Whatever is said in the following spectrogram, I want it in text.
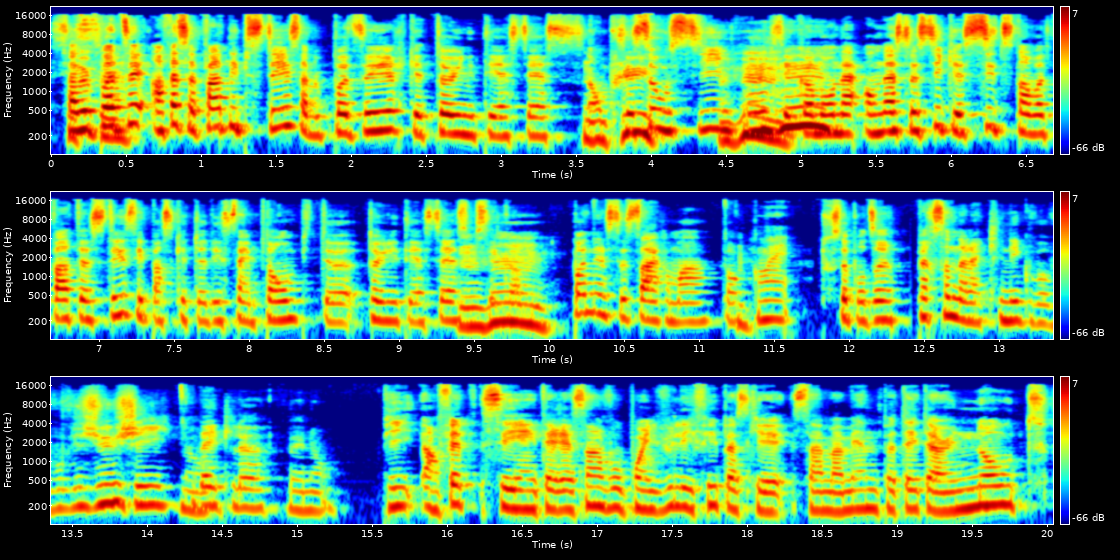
ça veut pas dire, en fait, se faire dépister, ça veut pas dire que t'as une TSS. Non plus. C'est ça aussi. Mhm. C'est comme on, a, on associe que si tu t'en vas te faire tester, c'est parce que t'as des symptômes pis t'as t'as une TSS. Puis c'est Mhm. comme, pas nécessairement. Donc, Ouais. tout ça pour dire, personne dans la clinique va vous juger d'être là. Ben non. Puis en fait, c'est intéressant vos points de vue les filles parce que ça m'amène peut-être à un autre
